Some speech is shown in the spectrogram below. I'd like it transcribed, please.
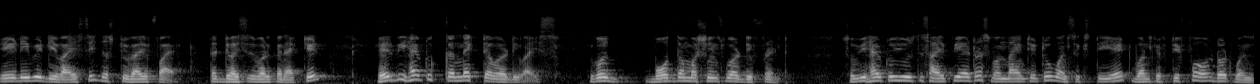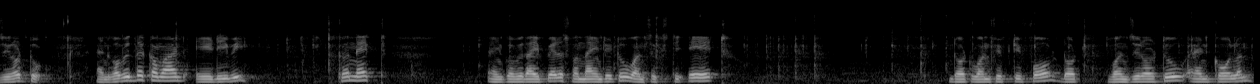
adb device just to verify that devices were connected here we have to connect our device because both the machines were different so we have to use this IP address 192.168.154.102 and go with the command adb connect and go with IP address 192.168.154.102 and colon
